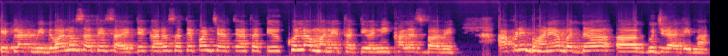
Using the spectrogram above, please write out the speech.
કેટલાક વિદ્વાનો સાથે સાહિત્યકારો સાથે પણ ચર્ચા થતી હોય ખુલ્લા મને થતી હોય નિખાલસ ભાવે. આપણે ભણ્યા બધા ગુજરાતીમાં.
